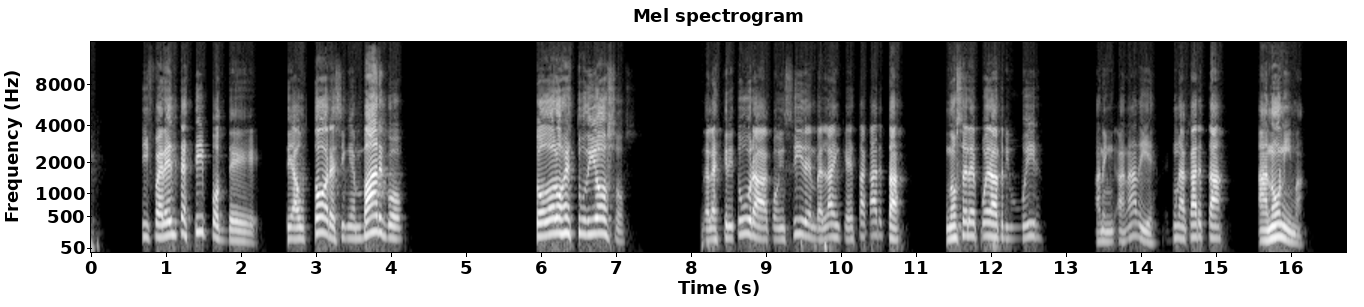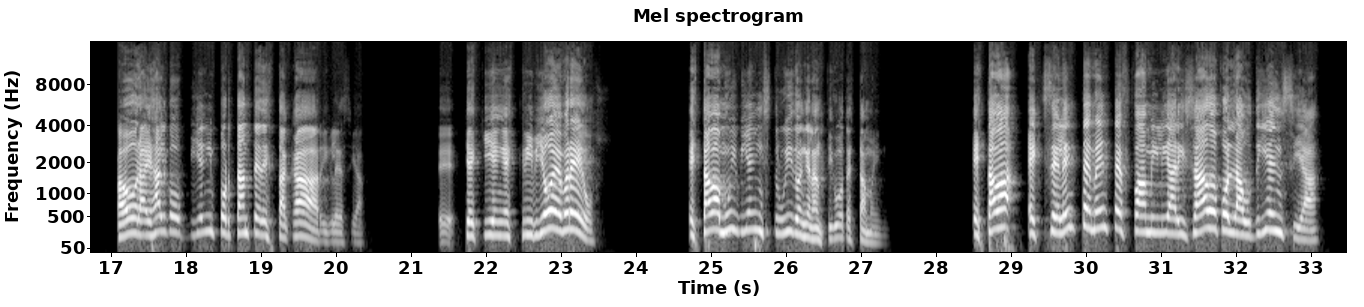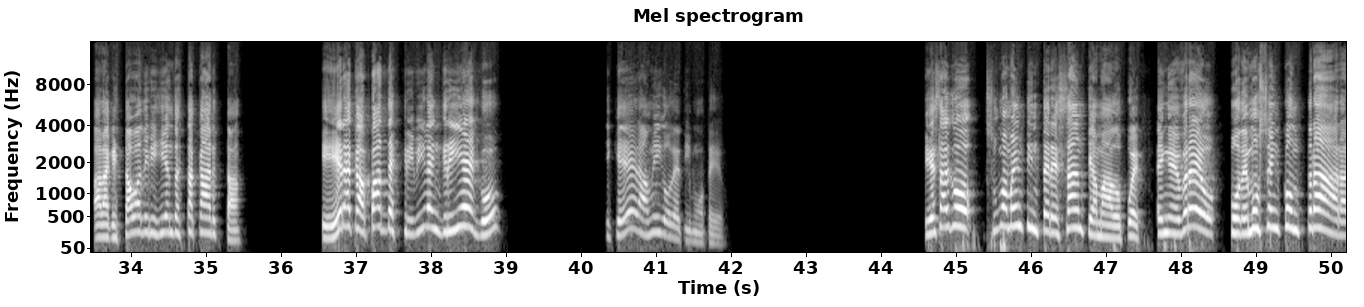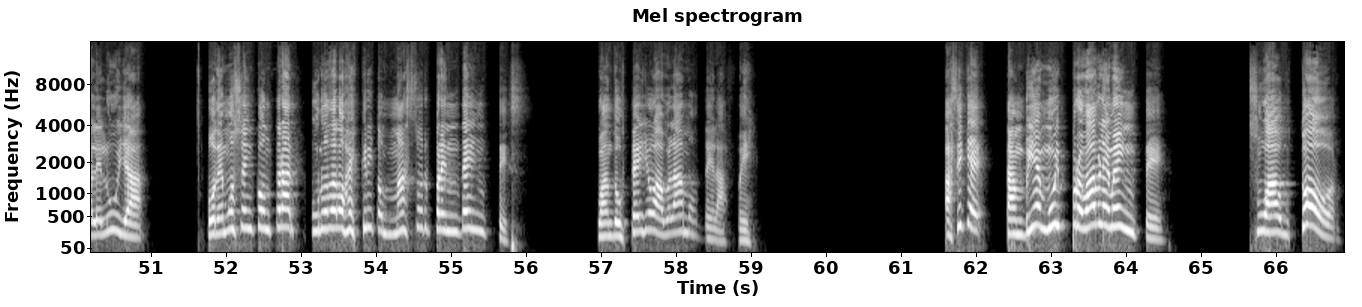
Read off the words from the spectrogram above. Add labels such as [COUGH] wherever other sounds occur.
diferentes tipos de, de autores. Sin embargo, todos los estudiosos de la escritura coinciden, ¿verdad?, en que esta carta no se le puede atribuir a, nadie. Es una carta anónima. Ahora, es algo bien importante destacar, iglesia, eh, que quien escribió Hebreos estaba muy bien instruido en el Antiguo Testamento. Estaba excelentemente familiarizado con la audiencia a la que estaba dirigiendo esta carta que era capaz de escribir en griego y que era amigo de Timoteo. Y es algo sumamente interesante, amado, pues en hebreo podemos encontrar, aleluya, podemos encontrar uno de los escritos más sorprendentes cuando usted y yo hablamos de la fe. Así que también muy probablemente su autor,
